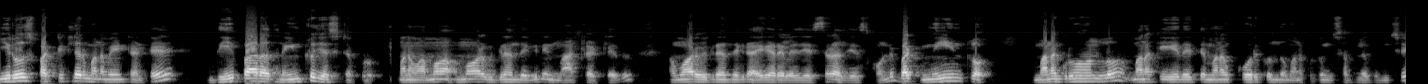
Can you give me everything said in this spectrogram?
ఈరోజు పర్టికులర్ మనం ఏంటంటే దీపారాధన ఇంట్లో చేసేటప్పుడు. మనం అమ్మ అమ్మవారి విగ్రహం దగ్గర నేను మాట్లాడట్లేదు. అమ్మవారి విగ్రహం దగ్గర అయ్యగారు ఎలా చేస్తారో అది చేసుకోండి. బట్ మీ ఇంట్లో మన గృహంలో మనకి ఏదైతే మన కోరిక ఉందో మన కుటుంబ సభ్యుల గురించి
